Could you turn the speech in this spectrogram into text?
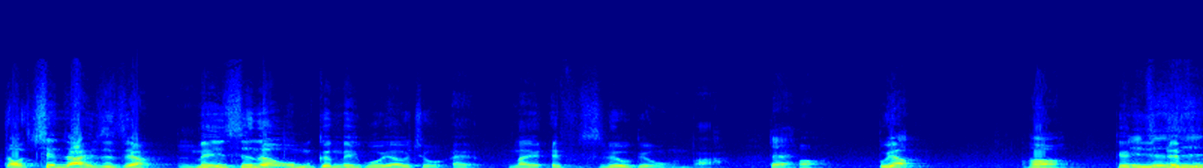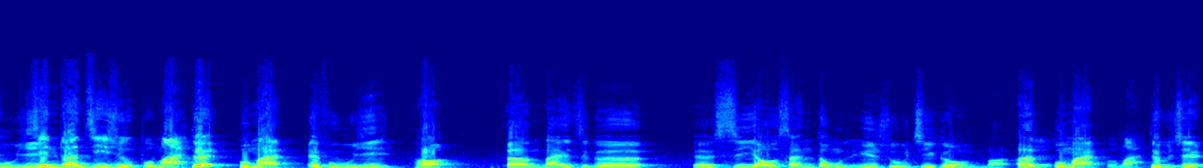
到现在还是这样。每一次呢，我们跟美国要求，哎，卖 F 十六给我们吧。对啊，不要，哈，给你 F 五一尖端技术不卖。对，不卖 F 五一，哈，呃，卖这个呃 C 幺三栋运输机给我们吧。呃，不卖，不卖。对不起，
